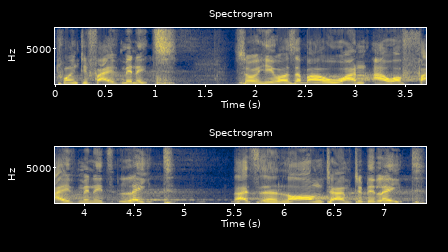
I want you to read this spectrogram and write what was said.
25 minutes. So he was about one hour, five minutes late. That's a long time to be late.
